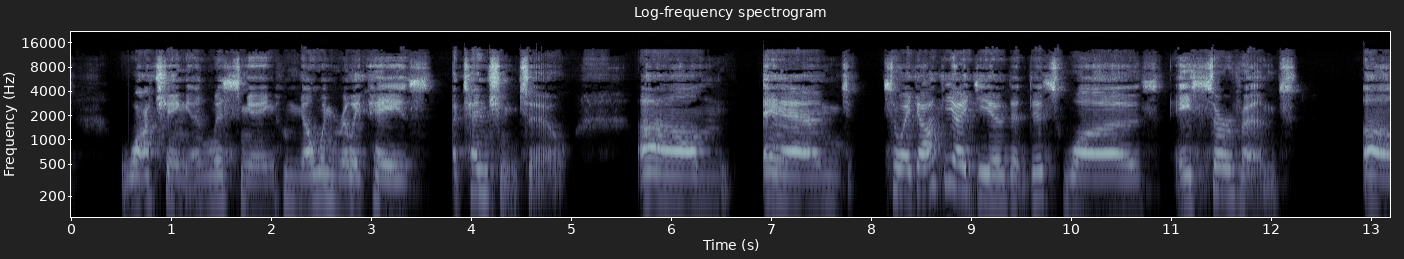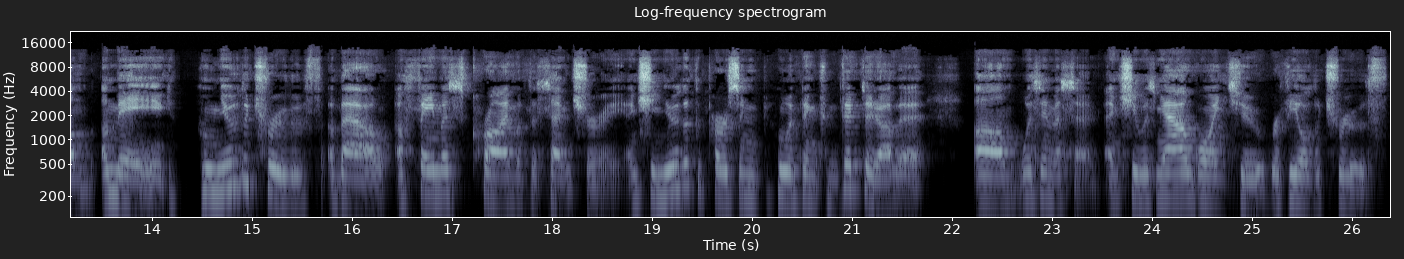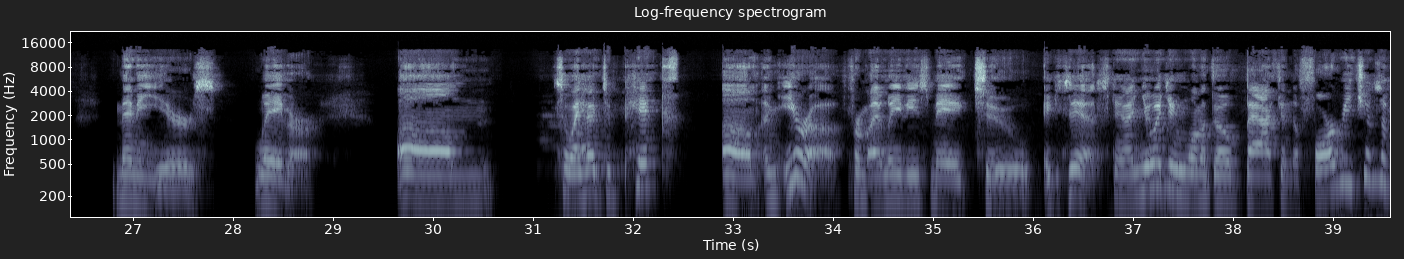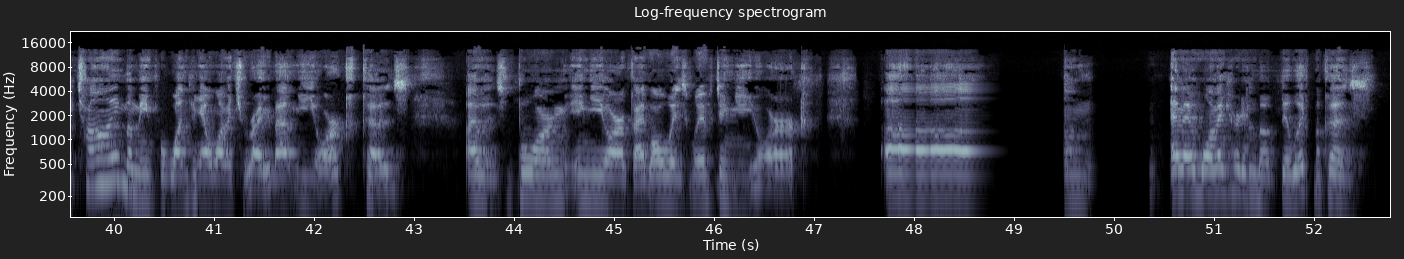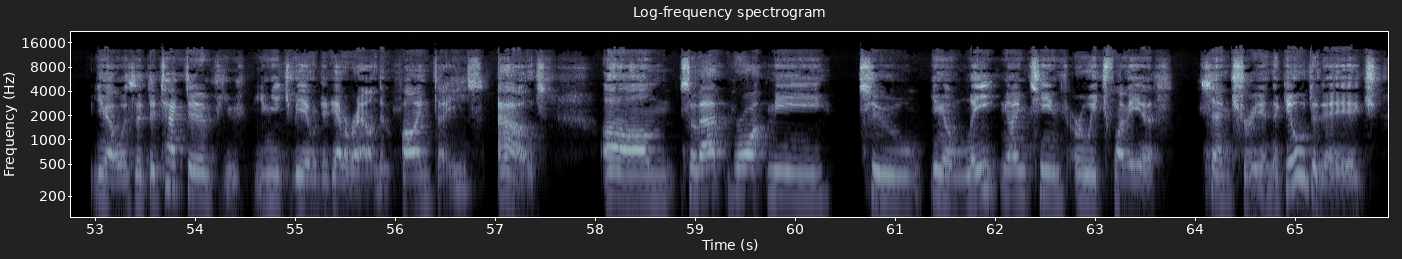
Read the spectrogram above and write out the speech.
watching and listening, who no one really pays attention to. Um, and so I got the idea that this was a servant, um, a maid, who knew the truth about a famous crime of the century. And she knew that the person who had been convicted of it um, was innocent. And she was now going to reveal the truth many years later. Um, so I had to pick um, an era for my lady's maid to exist. And I knew I didn't want to go back in the far reaches of time. I mean, for one thing, I wanted to write about New York because I was born in New York. I've always lived in New York. Um, and I wanted her to mobility because, you know, as a detective, you, you need to be able to get around and find things out. Um, so that brought me to, you know, late 19th, early 20th century in the Gilded Age.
